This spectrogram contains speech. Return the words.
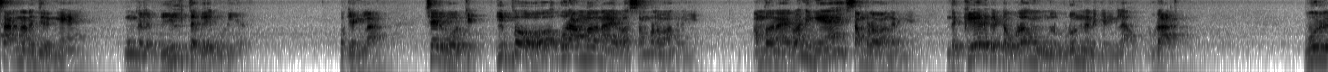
சரணடைஞ்சிருங்க. உங்களை வீழ்த்தவே முடியாது. ஓகேங்களா? சரி ஓகே. இப்போ ஒரு ஐம்பதனாயிரம் ரூபா சம்பளம் வாங்குறீங்க. ஐம்பதனாயிரம் ரூபா நீங்கள் சம்பளம் வாங்குறீங்க. இந்த கேடு கட்ட உலகம் உங்களுக்கு விடுன்னு நினைக்கிறீங்களா? விடாது. ஒரு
